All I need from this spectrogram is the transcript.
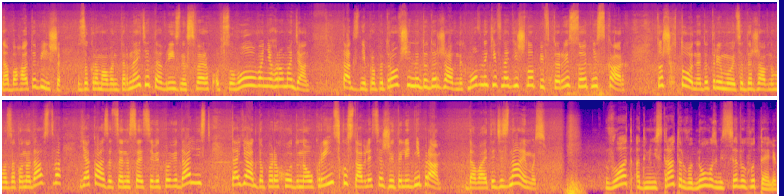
набагато більше, зокрема в інтернеті та в різних сферах обслуговування громадян. Так, з Дніпропетровщини до державних мовників надійшло півтори сотні скарг. Тож хто не дотримується державного законодавства, яка за це несеться відповідальність та як до переходу на українську ставляться жителі Дніпра? Давайте дізнаємось. Влад, адміністратор в одному з місцевих готелів,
